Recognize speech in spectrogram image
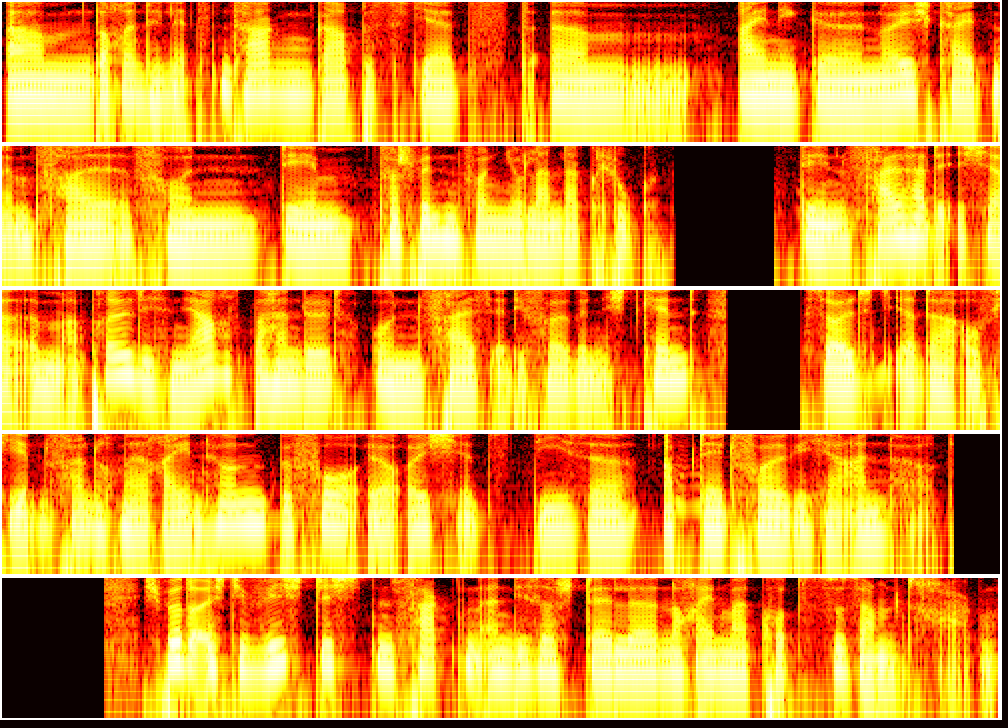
Ähm, doch in den letzten Tagen gab es jetzt ähm, einige Neuigkeiten im Fall von dem Verschwinden von Yolanda Klug. Den Fall hatte ich ja im April diesen Jahres behandelt und falls ihr die Folge nicht kennt, solltet ihr da auf jeden Fall nochmal reinhören, bevor ihr euch jetzt diese Update-Folge hier anhört. Ich würde euch die wichtigsten Fakten an dieser Stelle noch einmal kurz zusammentragen.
